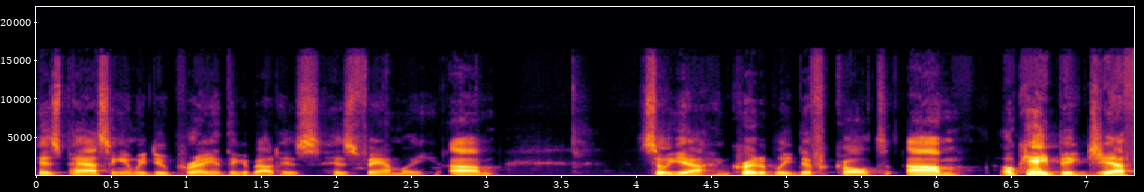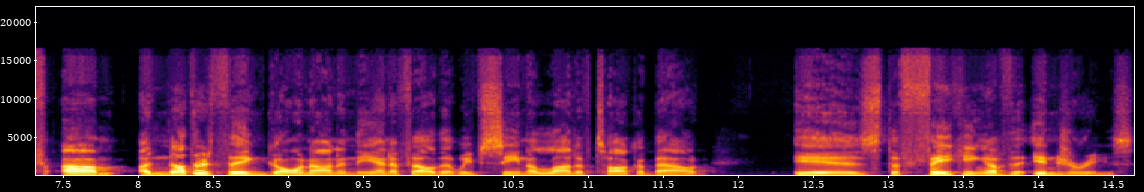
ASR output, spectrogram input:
his passing and we do pray and think about his, his family. Um, so yeah, incredibly difficult. Um, okay, Big Jeff. Um, another thing going on in the NFL that we've seen a lot of talk about is the faking of the injuries.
